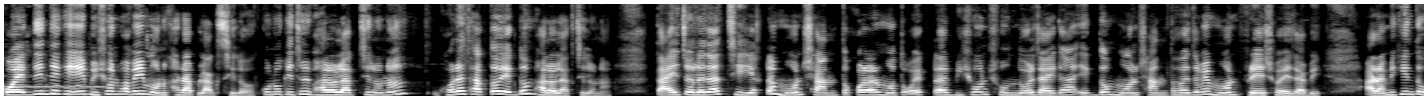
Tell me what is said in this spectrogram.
কয়েকদিন থেকে ভীষণভাবেই মন খারাপ লাগছিল। কোনো কিছুই ভালো লাগছিল না। ঘরে থাকতেও একদম ভালো লাগছিল না। তাই চলে যাচ্ছি। একটা মন শান্ত করার মতো, একটা ভীষণ সুন্দর জায়গা। একদম মন শান্ত হয়ে যাবে, মন ফ্রেশ হয়ে যাবে। আর আমি কিন্তু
